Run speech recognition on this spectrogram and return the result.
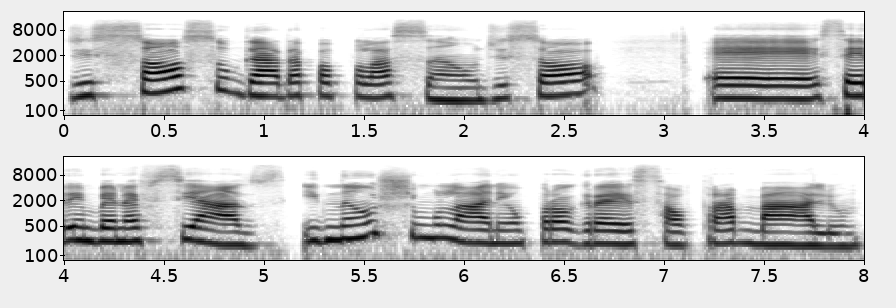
de só sugar da população, de só é, serem beneficiados e não estimularem o progresso ao trabalho,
